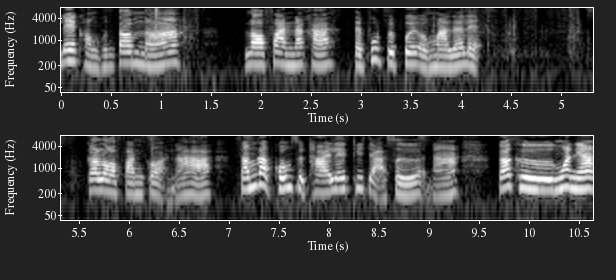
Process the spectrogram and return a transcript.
เลขของคุณต้อมเนาะรอฟันนะคะ แต่พูดเปื่อยๆออกมาแล้วแหละ ก็รอฟันก่อนนะคะสำหรับโค้งสุดท้ายเลขที่จ๋าซื้อนะ ก็คืองวดเนี้ย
